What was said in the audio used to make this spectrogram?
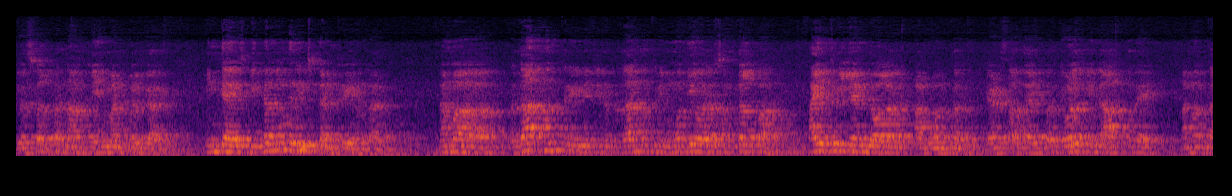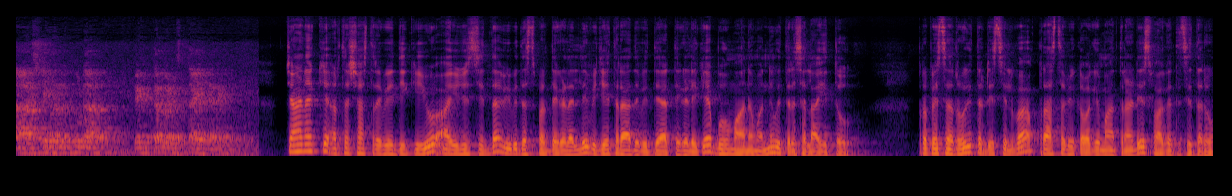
ಇವತ್ತು ಸ್ವಲ್ಪ ನಾವು ಚೇಂಜ್ ಮಾಡ್ಕೊಳ್ಬೇಕಾಗಿ India is becoming rich country ಅಂದಾಗ ನಮ್ಮ ಪ್ರಧಾನಮಂತ್ರಿ, ನೆಚ್ಚಿನ ಪ್ರಧಾನಮಂತ್ರಿ ಮೋದಿಯವರ ಸಂಕಲ್ಪ ಫೈವ್ ಟ್ರಿಲಿಯನ್ ಡಾಲರ್ ಆಗುವಂಥದ್ದು. ಎರಡ್ ಸಾವಿರದ ಇಪ್ಪತ್ತೇಳಕ್ಕಿಂತ ಆಗ್ತದೆ ಅನ್ನುವಂಥ ಆಶಯವನ್ನು ಕೂಡ ವ್ಯಕ್ತಪಡಿಸ್ತಾ ಇದ್ದಾರೆ. ಚಾಣಕ್ಯ ಅರ್ಥಶಾಸ್ತ್ರ ವೇದಿಕೆಯು ಆಯೋಜಿಸಿದ್ದ ವಿವಿಧ ಸ್ಪರ್ಧೆಗಳಲ್ಲಿ ವಿಜೇತರಾದ ವಿದ್ಯಾರ್ಥಿಗಳಿಗೆ ಬಹುಮಾನವನ್ನು ವಿತರಿಸಲಾಯಿತು. ಪ್ರೊಫೆಸರ್ ರೋಹಿತ್ ಡಿಸಿಲ್ವಾ ಪ್ರಾಸ್ತಾವಿಕವಾಗಿ ಮಾತನಾಡಿ ಸ್ವಾಗತಿಸಿದರು.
